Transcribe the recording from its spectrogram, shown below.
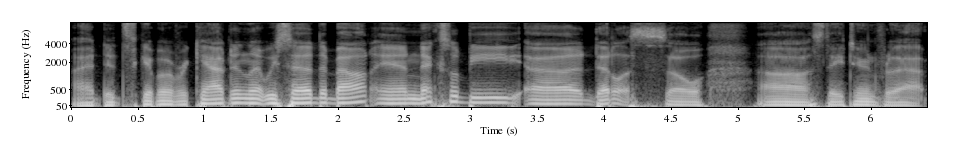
I did skip over Captain that we said about, and next will be uh, Daedalus. So uh, stay tuned for that.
